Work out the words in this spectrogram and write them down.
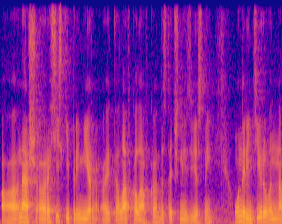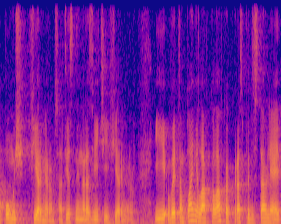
А наш российский пример – это «Лавка-лавка», достаточно известный. Он ориентирован на помощь фермерам, соответственно, на развитие фермеров. И в этом плане лавка-лавка как раз предоставляет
